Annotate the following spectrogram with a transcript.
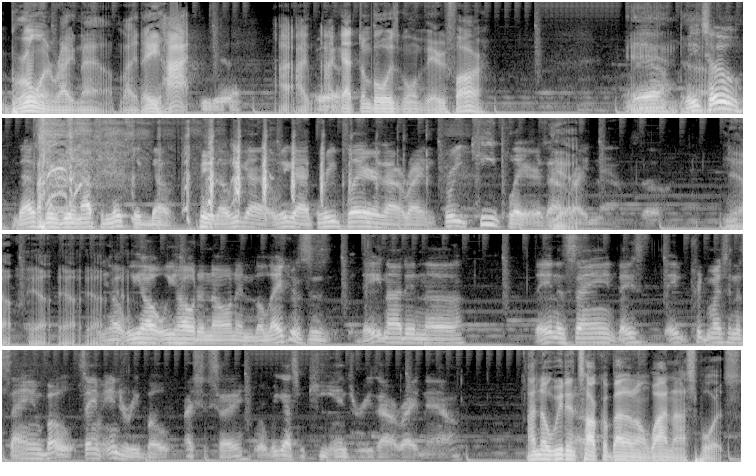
brewing right now, like they hot. Yeah. I I, I got them boys going very far. Yeah, And, me uh, too. That's just being optimistic though. You know, we got we got three players out right three key players out Yeah. right now. So Yeah, yeah, yeah, yeah. we hold, we hold, we holding on and the Lakers is they not in the they in the same they they pretty much in the same boat, same injury boat, I should say. Well, we got some key injuries out right now. I know we didn't talk about it on Why Not Sports.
